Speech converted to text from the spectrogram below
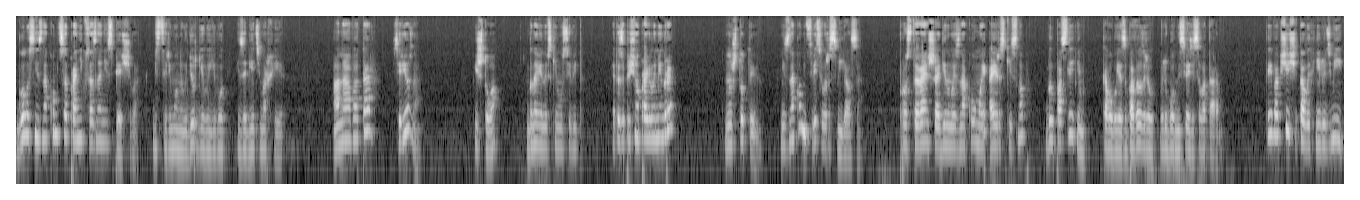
Голос незнакомца проник в сознание спящего, бесцеремонно выдергивая его из объятий Морфея. «Она аватар? Серьезно?» «И что?» Мгновенно вскинулся вид. Это запрещено правилами игры? Ну что ты? Незнакомец весело рассмеялся. Просто раньше один мой знакомый аэрский сноб был последним, кого бы я заподозрил в любовной связи с аватаром. Ты вообще считал их не людьми,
